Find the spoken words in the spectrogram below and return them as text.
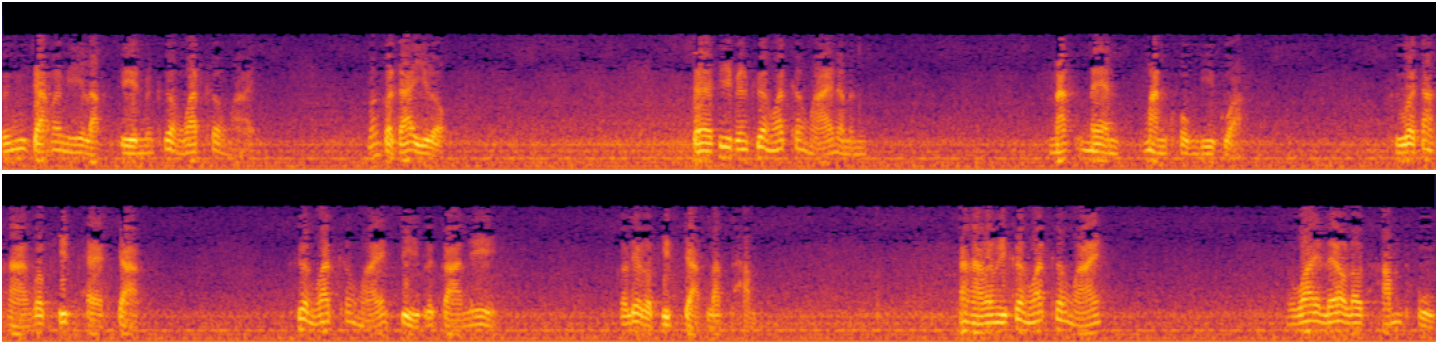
ถึงจะไม่มีหลักเกณฑ์เป็นเครื่องวัดเครื่องหมาย มันก็ได้อยู่หรอก แต่ที่เป็นเครื่องวัดเครื่องหมายนะ่ะ มันนักแน่นมั่นคงดีกว่า คือว่าถ้าหากว่าพิษแผกจากเครื่องวัดเครื่องหมายสี่ประการนี้ ก็เรียกว่าพิษจากหลักธรรมถ้าหากเรามีเครื่องวัดเครื่องหมาย ไว้แล้วเราทำถูก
